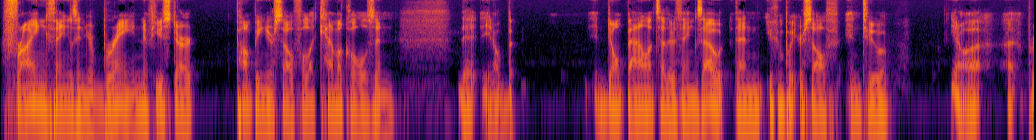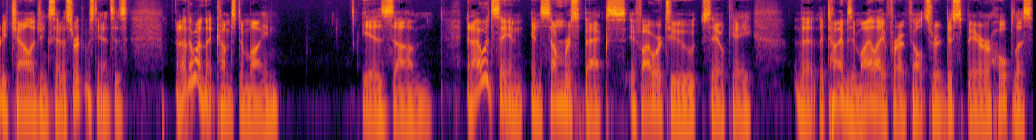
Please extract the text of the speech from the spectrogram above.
frying things in your brain, if you start pumping yourself full of chemicals and that, you know, don't balance other things out, then you can put yourself into a you know, a, a pretty challenging set of circumstances. Another one that comes to mind is, um, and I would say in, in some respects, if I were to say, okay, the, the times in my life where I felt sort of despair, hopeless,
